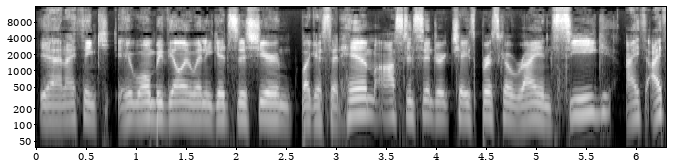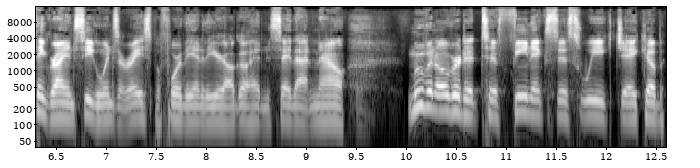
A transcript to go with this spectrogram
Yeah, and I think it won't be the only win he gets this year. And like I said, him, Austin Cindric, Chase Briscoe, Ryan Sieg. I, th- I think Ryan Sieg wins the race before the end of the year. I'll go ahead and say that now. Moving over to, to Phoenix this week, Jacob.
